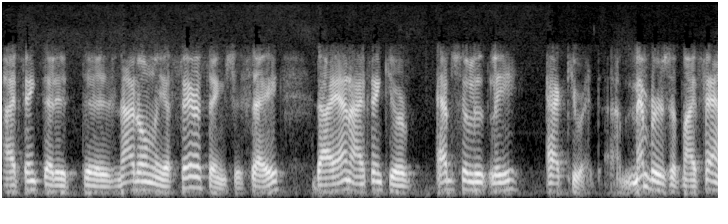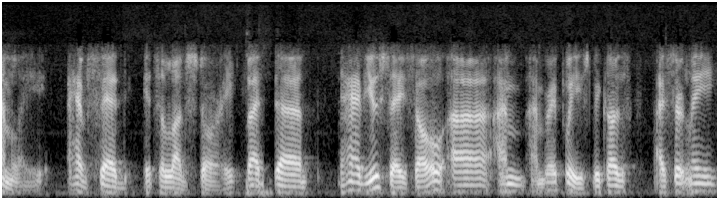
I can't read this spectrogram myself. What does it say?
I think that it is not only a fair thing to say, Diane, I think you're absolutely accurate. Uh, members of my family have said it's a love story, but uh, have you say so, uh, I'm I'm very pleased because I certainly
